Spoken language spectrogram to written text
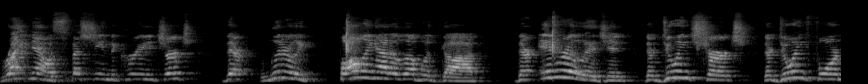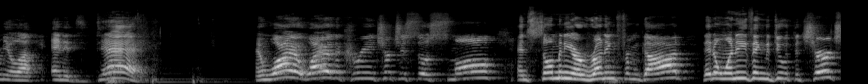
right now, especially in the Korean church, they're literally falling out of love with God. They're in religion, they're doing church, they're doing formula, and it's dead. And why are, why are the Korean churches so small and so many are running from God? They don't want anything to do with the church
